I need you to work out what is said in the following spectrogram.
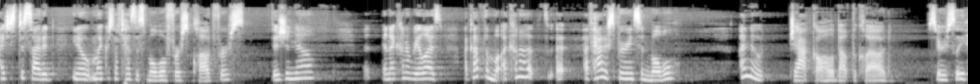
I just decided, you know, Microsoft has this mobile first, cloud first vision now. And I kind of realized I got the, I kind of, I've had experience in mobile. I know jack all about the cloud. Seriously.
